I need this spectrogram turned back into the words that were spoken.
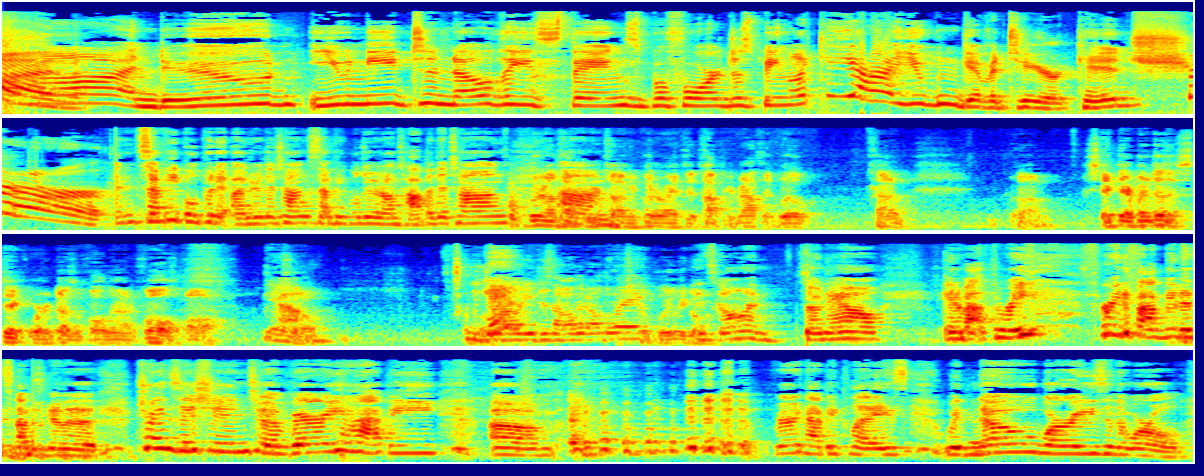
on! Come on, dude. You need to know these things before just being like, yeah, you can give it to your kid, sure. and some people put it under the tongue, some people do it on top of the tongue. Put it on top of Um, your tongue, you put it right at the top of your mouth, it will kind of um, stick there, but it doesn't stick where it doesn't fall down, it falls off. Yeah. So, Did you already dissolve it all the way? Completely It's gone. gone. So now, in about three three to five minutes, I'm just gonna transition to a very happy, um, very happy place with no worries in the world.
